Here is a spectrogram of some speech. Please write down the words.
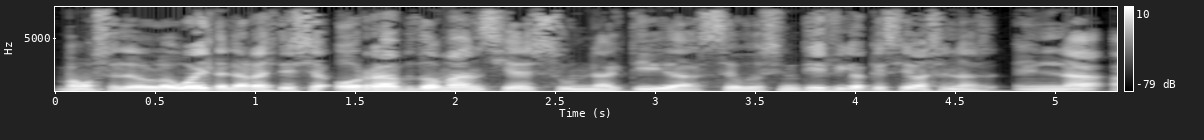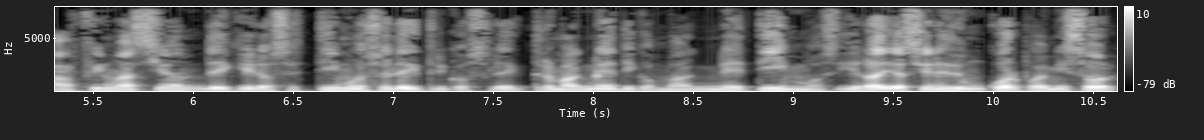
Vamos a leerlo de vuelta. La resistencia o rabdomancia es una actividad pseudocientífica que se basa en la, en la, afirmación de que los estímulos eléctricos, electromagnéticos, magnetismos y radiaciones de un cuerpo emisor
